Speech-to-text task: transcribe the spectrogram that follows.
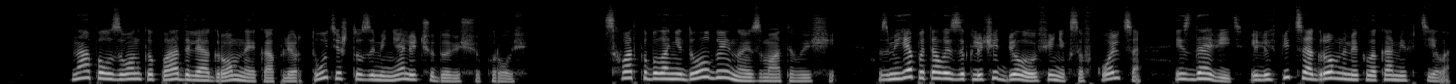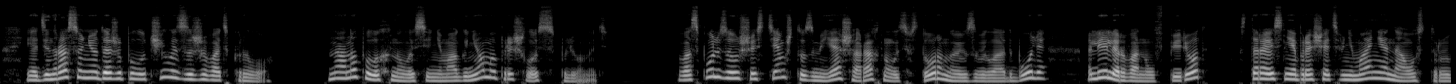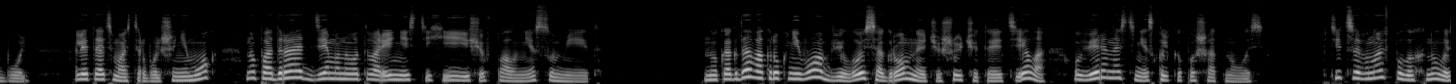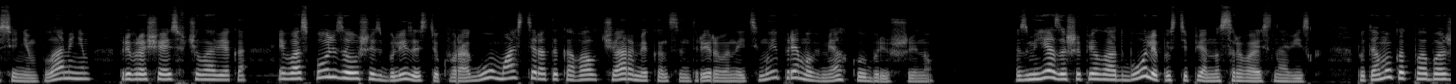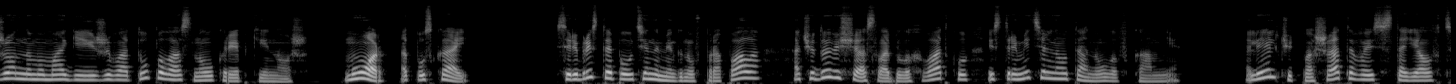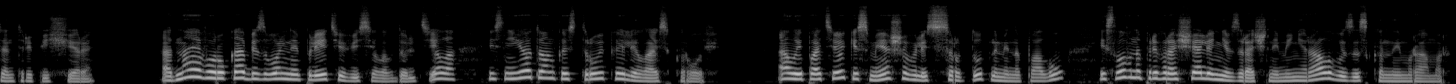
На пол звонко падали огромные капли ртути, что заменяли чудовищу кровь. Схватка была недолгой, но изматывающей. Змея пыталась заключить белого феникса в кольца и сдавить или впиться огромными клыками в тело, и один раз у нее даже получилось заживать крыло. Но оно полыхнуло синим огнем и пришлось сплюнуть. Воспользовавшись тем, что змея шарахнулась в сторону и взвыла от боли, Леля рванул вперед, стараясь не обращать внимания на острую боль. Летать мастер больше не мог, но подрать демоново творение стихии еще вполне сумеет. Но когда вокруг него обвелось огромное чешуйчатое тело, уверенность несколько пошатнулась. Птица вновь полыхнула синим пламенем, превращаясь в человека, и, воспользовавшись близостью к врагу, мастер атаковал чарами концентрированной тьмы прямо в мягкую брюшину. Змея зашипела от боли, постепенно срываясь на виск, потому как по обожженному магией животу полоснул крепкий нож. «Мор, отпускай!» Серебристая паутина, мигнув, пропала, а чудовище ослабило хватку и стремительно утонуло в камне. Лель, чуть пошатываясь, стоял в центре пещеры. Одна его рука безвольной плетью висела вдоль тела, и с нее тонкой струйкой лилась кровь. Алые потеки смешивались с ртутными на полу и словно превращали невзрачный минерал в изысканный мрамор.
